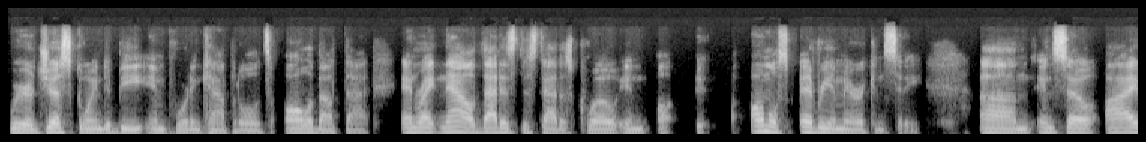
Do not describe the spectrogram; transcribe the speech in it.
We're just going to be importing capital. It's all about that. And right now, that is the status quo in almost every American city. Um, and so I,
